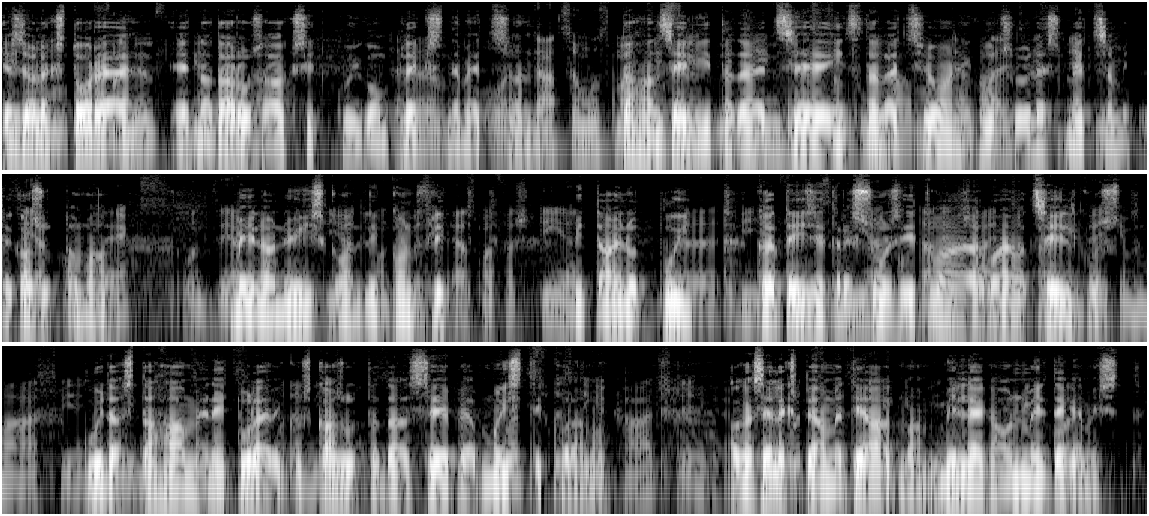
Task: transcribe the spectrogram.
ja see oleks tore, et nad aru saaksid, kui kompleksne mets on. tahan selgitada, et see installatsioon ei kutsu üles metsa mitte kasutama, meil on ühiskondlik konflikt, mitte ainult puit, ka teised ressursid vajavad selgust. kuidas tahame neid tulevikus kasutada, see peab mõistlik olema. aga selleks peame teadma, millega on meil tegemist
